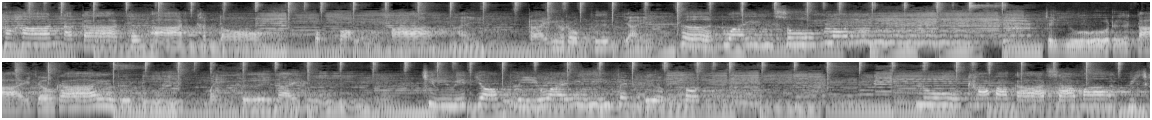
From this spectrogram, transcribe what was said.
ทหารอากาศคงอาจขนอง ปกป้องฟ้าไทยไรรบพื้นใหญ่เทิดไว้สูงล้น จะอยู่หรือตายจะร้ายหรือดี ยนายหนีชีวิตยอมพลีไว้เป็นเบื้องต้น ลูกทัพอากาศสามารถวิช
